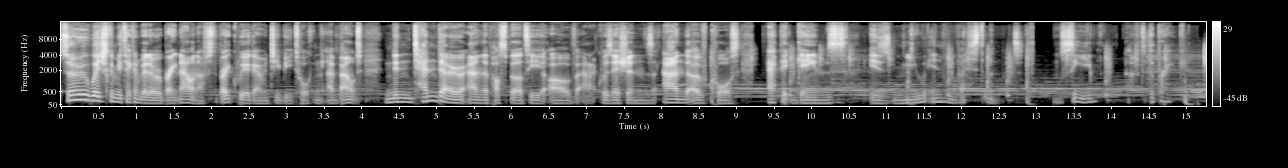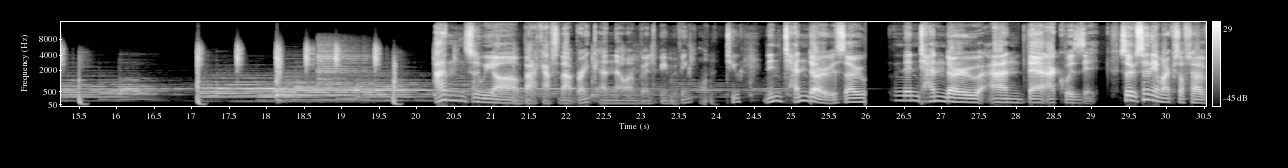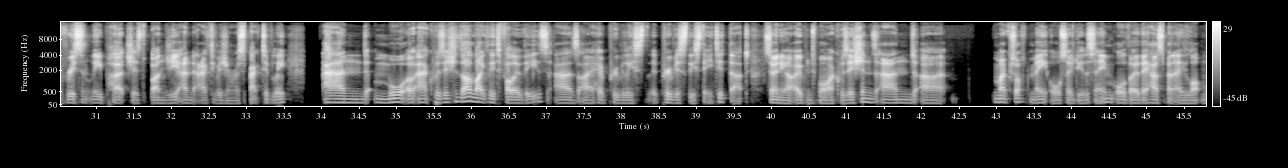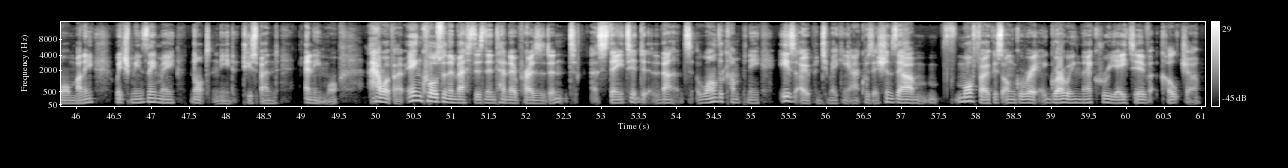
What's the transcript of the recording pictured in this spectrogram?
So we're just going to be taking a bit of a break now, and after the break, we are going to be talking about Nintendo and the possibility of acquisitions, and of course, Epic Games is new investment. We'll see you after the break. And we are back after that break, and now I'm going to be moving on to Nintendo. So, Nintendo and their acquisition so Sony and Microsoft have recently purchased Bungie and Activision respectively, and more acquisitions are likely to follow these, as I have previously previously stated that Sony are open to more acquisitions, and uh, Microsoft may also do the same, although they have spent a lot more money, which means they may not need to spend anymore. However, in calls with investors, Nintendo president uh, stated that while the company is open to making acquisitions, they are more focused on gr- growing their creative culture.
